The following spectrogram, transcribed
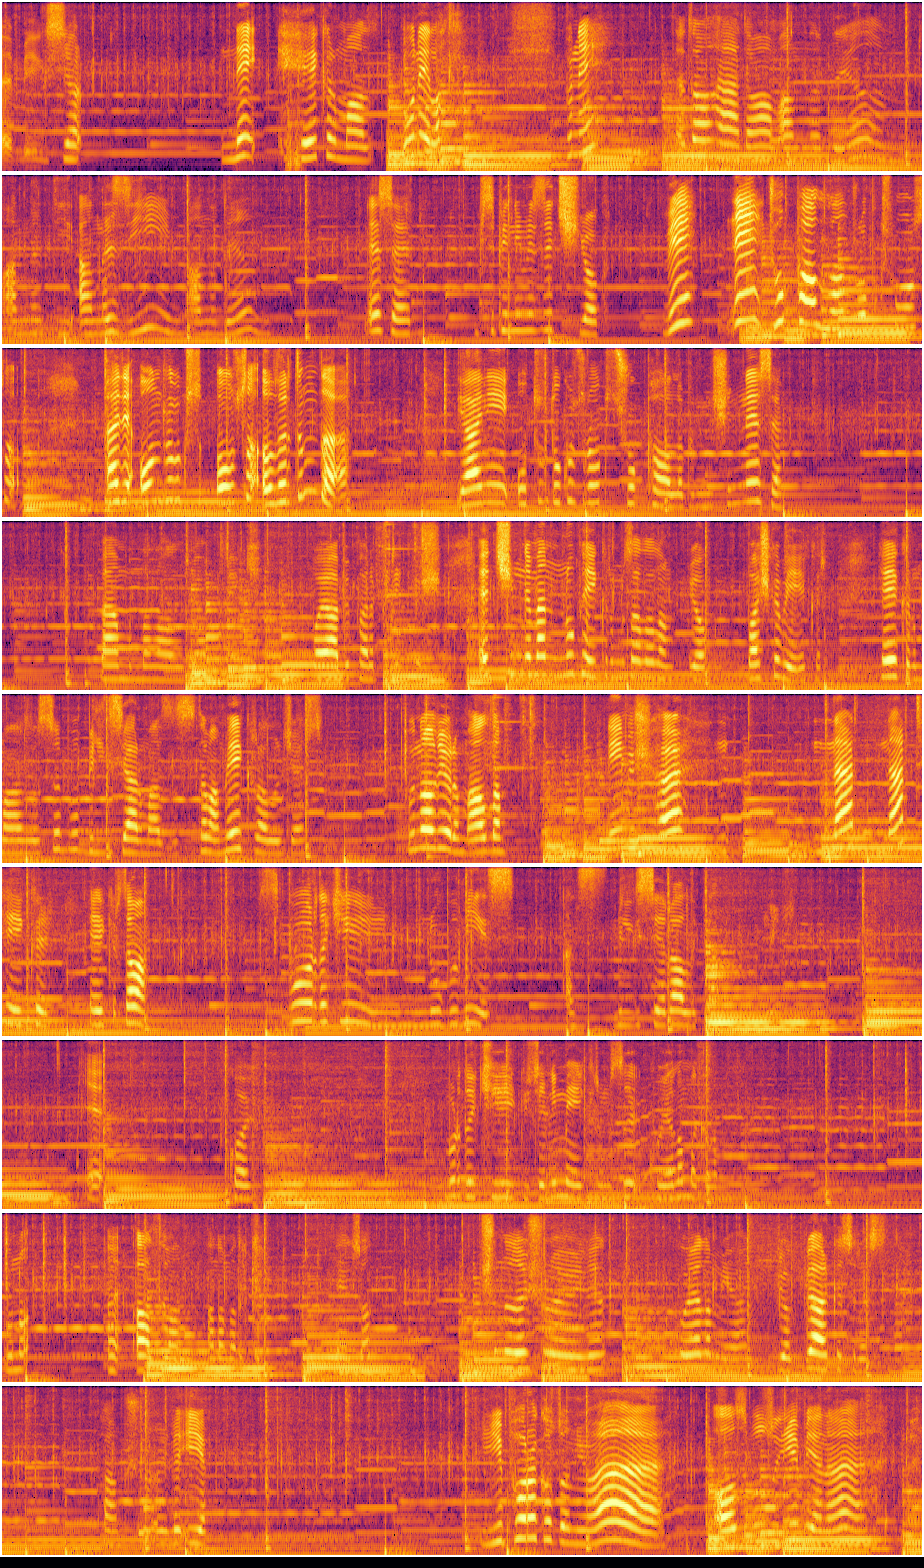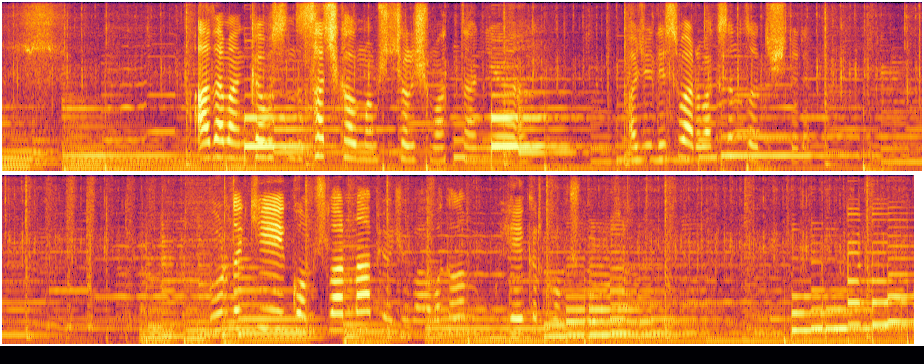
E, bilgisayar ne hacker mağaz o ne lan? Bu ne? Ha, tamam ha tamam anladım. Anladı anladım anladım. Neyse spinimiz hiç yok. Ve çok pahalı lan Robux olsa hadi 10 Robux olsa alırdım da. Yani 39 Robux çok pahalı bunun için. Neyse. Ben bundan alacağım direkt. Bayağı bir para birikmiş. Evet şimdi ben Noob Hacker'ımızı alalım. Yok başka bir hacker. Hacker mağazası bu bilgisayar mağazası. Tamam hacker alacağız. Bunu alıyorum aldım. Neymiş ha? Nerd, nerd hacker. Hacker tamam. Buradaki noob'imiz. As- Bilgisayarı aldık. E, koy. Buradaki güzelim hacker'ımızı koyalım bakalım. Bunu e, al tamam alamadık. En son. Şunu da şöyle koyalım ya. Yok bir arka sırasına. Tamam şöyle iyi. İyi para kazanıyor ha. Az buz iyi bir yana ha. Adamın kafasında saç kalmamış çalışmaktan ya. Acelesi var baksanıza dişleri. Buradaki komşular ne yapıyor acaba? Bakalım hacker komşularımıza.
